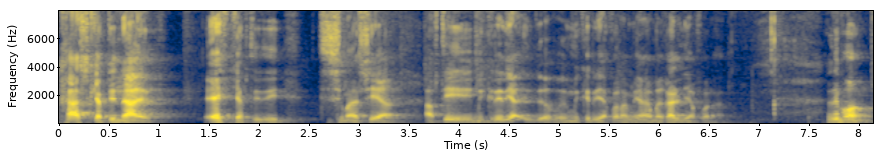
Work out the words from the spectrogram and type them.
χάσει και από την ΑΕΚ. Έχει και αυτή τη, τη σημασία αυτή η μικρή, δια, μικρή διαφορά, μια μεγάλη διαφορά. Λοιπόν,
